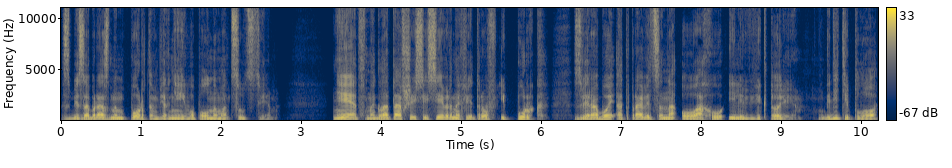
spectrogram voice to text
с безобразным портом, вернее его полным отсутствием. Нет, наглотавшийся северных ветров и пург, зверобой отправится на Оаху или в Викторию, где тепло,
